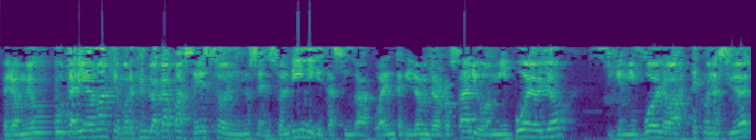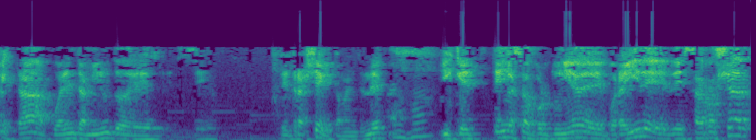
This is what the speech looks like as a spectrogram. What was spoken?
Pero me gustaría más que, por ejemplo, acá pase eso en, no sé, en Soldini, que está a 40 kilómetros de Rosario, o en mi pueblo, y que mi pueblo abastezca una ciudad que está a 40 minutos de, trayecto, ¿me entendés? Y que tenga esa oportunidad de, por ahí de, desarrollar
